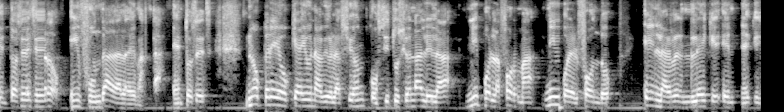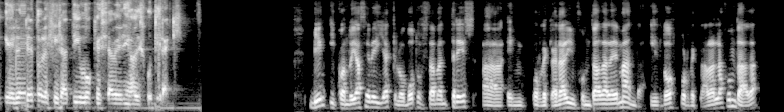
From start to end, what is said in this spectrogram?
Entonces, perdón, infundada la demanda. Entonces, no creo que haya una violación constitucional la, ni por la forma ni por el fondo en la ley que en el decreto legislativo que se ha venido a discutir aquí. Bien, y cuando ya se veía que los votos estaban tres en, por declarar infundada la demanda y dos por declararla fundada,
